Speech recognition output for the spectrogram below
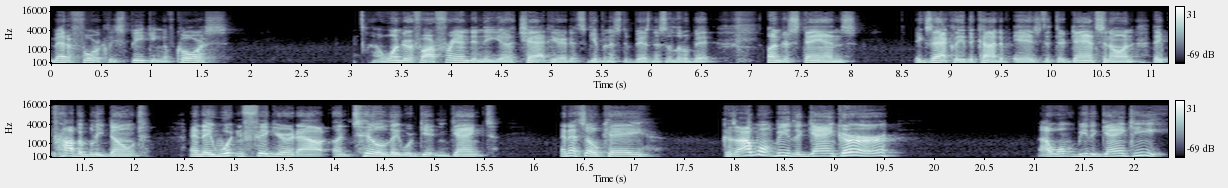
metaphorically speaking, of course. I wonder if our friend in the uh, chat here that's giving us the business a little bit understands exactly the kind of edge that they're dancing on. They probably don't, and they wouldn't figure it out until they were getting ganked. And that's okay because I won't be the ganker. I won't be the ganky.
